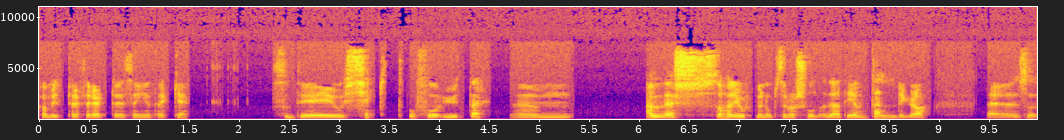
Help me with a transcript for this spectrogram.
hva mitt prefererte sengetrekk er. Så det er jo kjekt å få ut der. Um, ellers så har jeg gjort meg en observasjon, og det er at jeg er veldig glad. Uh, så,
